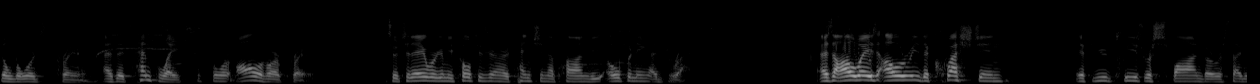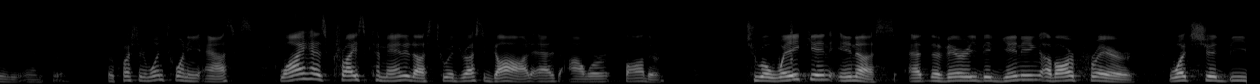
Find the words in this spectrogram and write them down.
the Lord's Prayer as a template for all of our prayers. So today we're going to be focusing our attention upon the opening address. As always, I will read the question if you'd please respond by reciting the answer. So, question 120 asks Why has Christ commanded us to address God as our Father? To awaken in us at the very beginning of our prayer what should be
